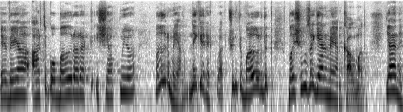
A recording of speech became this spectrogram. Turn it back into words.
e, veya artık o bağırarak iş yapmıyor. Bağırmayalım. Ne gerek var? Çünkü bağırdık, başımıza gelmeyen kalmadı. Yani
